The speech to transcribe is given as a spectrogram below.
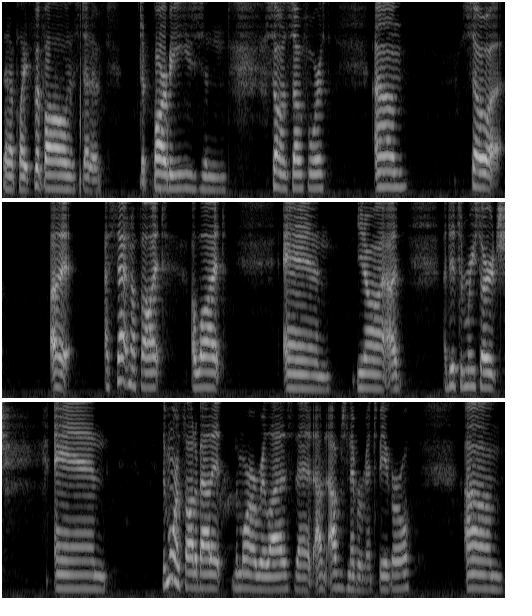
That I played football instead of Barbies and so on and so forth. Um, so uh, I I sat and I thought a lot, and you know I I, I did some research, and the more I thought about it, the more I realized that I, I was never meant to be a girl. Um,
